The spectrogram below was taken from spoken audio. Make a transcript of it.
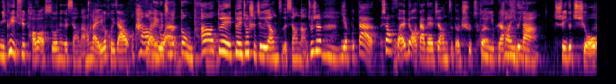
你可以去淘宝搜那个香囊，然后买一个回家我看到玩一玩。了一个这个动图啊，，对对，就是这个样子的香囊，就是嗯也不大，像怀表大概这样子的尺寸，对，也不算然后一个很大，就是一个球，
